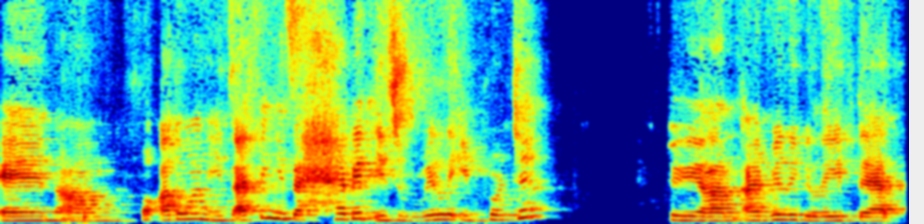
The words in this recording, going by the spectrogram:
And um, for other one is I think it's a habit is really important. To, um, I really believe that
